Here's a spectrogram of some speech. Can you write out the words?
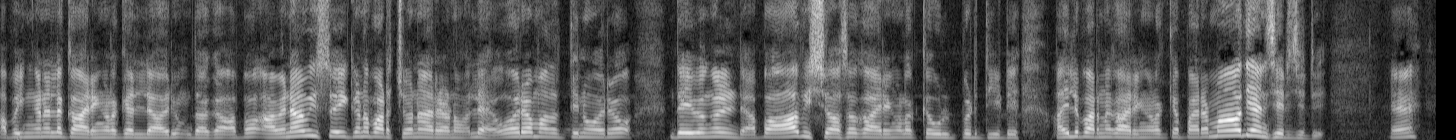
അപ്പോൾ ഇങ്ങനെയുള്ള കാര്യങ്ങളൊക്കെ എല്ലാവരും ഇതാക്കുക. അപ്പോൾ അവനാ വിശ്വസിക്കണ പടച്ചോൻ ആരാണോ അല്ലേ? ഓരോ മതത്തിനും ഓരോ ദൈവങ്ങളുണ്ട്. അപ്പോൾ ആ വിശ്വാസമോ കാര്യങ്ങളൊക്കെ ഉൾപ്പെടുത്തിയിട്ട് അതിൽ പറഞ്ഞ കാര്യങ്ങളൊക്കെ പരമാവധി അനുസരിച്ചിട്ട് ഏഹ്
